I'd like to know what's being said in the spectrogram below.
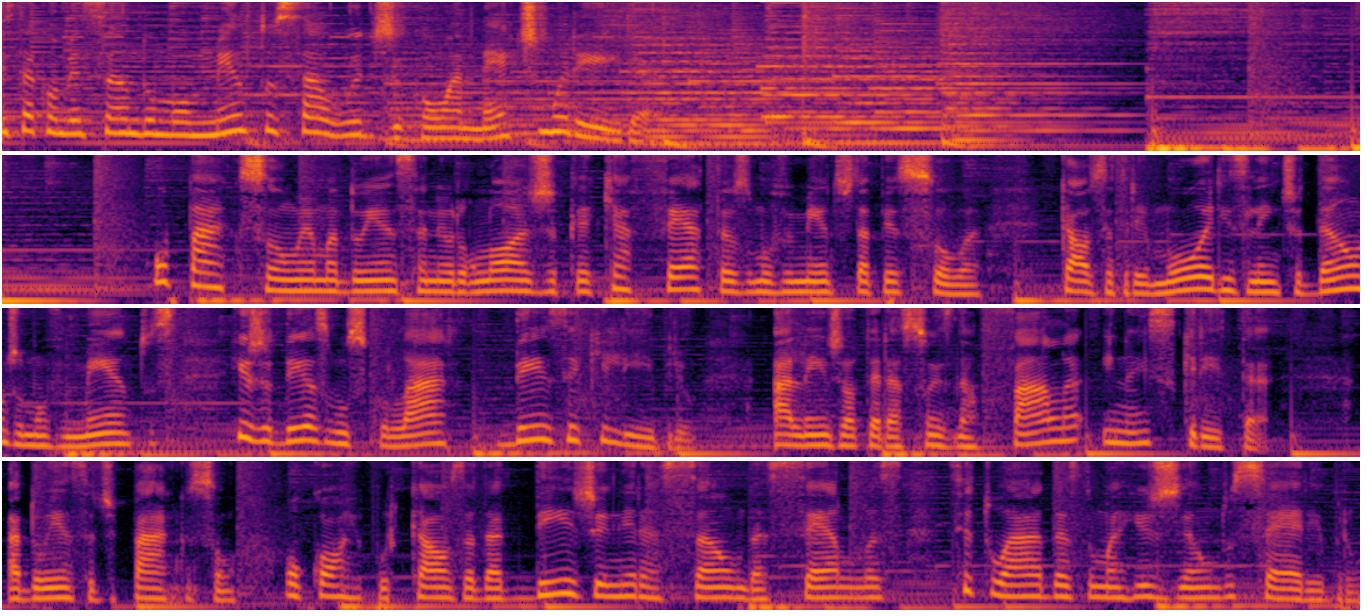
Está começando o Momento Saúde com a Nete Moreira. O Parkinson é uma doença neurológica que afeta os movimentos da pessoa. Causa tremores, lentidão de movimentos, rigidez muscular, desequilíbrio, além de alterações na fala e na escrita. A doença de Parkinson ocorre por causa da degeneração das células situadas numa região do cérebro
